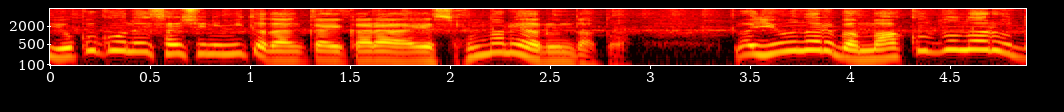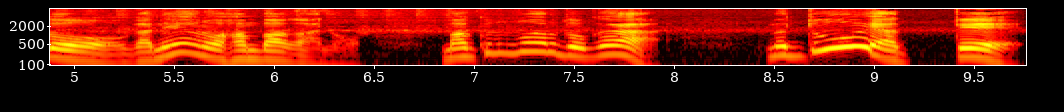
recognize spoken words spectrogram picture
予告をね、最初に見た段階から、え、そんなのやるんだと。まあ、言うなれば、マクドナルドがね、あの、ハンバーガーの、マクドナルドが、まあ、どうやって、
